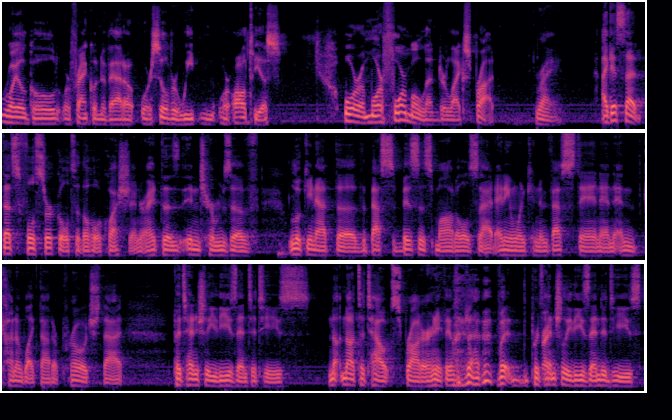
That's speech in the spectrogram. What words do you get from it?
Royal Gold or Franco Nevada or Silver Wheaton or Altius, or a more formal lender like Sprott. Right. I guess that that's full circle to the whole question, right? Does, in terms of looking at the the best business models that anyone can invest in, and and kind of like that approach that potentially these entities not not to tout Sprott or anything like that, but potentially right. these entities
